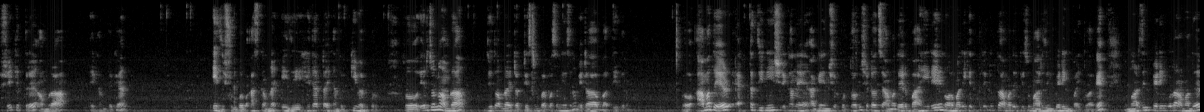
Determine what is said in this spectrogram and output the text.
সেই ক্ষেত্রে আমরা এখান থেকে এই যে শুরু করব। আজকে আমরা এই যে হেডারটা এখান থেকে কীভাবে করব? তো এর জন্য আমরা, যেহেতু আমরা এটা টেস্টিং পারপাসে নিয়েছিলাম, এটা বাদ দিয়ে দিলাম। তো আমাদের একটা জিনিস এখানে আগে ইনশিওর করতে হবে, সেটা হচ্ছে আমাদের বাহিরে নর্মালি ক্ষেত্রে কিন্তু আমাদের কিছু মার্জিন পেডিং পাইতো আগে। মার্জিন পেডিংগুলো আমাদের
